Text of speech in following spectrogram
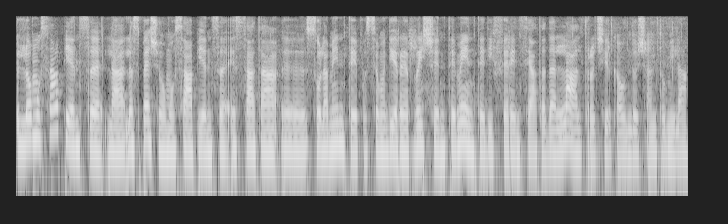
L'Homo sapiens, la, la, specie Homo sapiens è stata eh, solamente, possiamo dire, recentemente differenziata dall'altro, circa un 200.000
